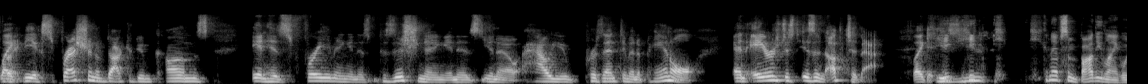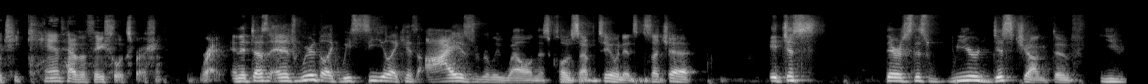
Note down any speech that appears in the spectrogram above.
Like Right. the expression of Doctor Doom comes in his framing, in his positioning, in his, you know, how you present him in a panel. And Ayers just isn't up to that. Like He, he, he can have some body language. He can't have a facial expression. Right. And it doesn't, and it's weird that like we see like his eyes really well in this close up too. And it's such a, it just, there's this weird disjunct of you,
